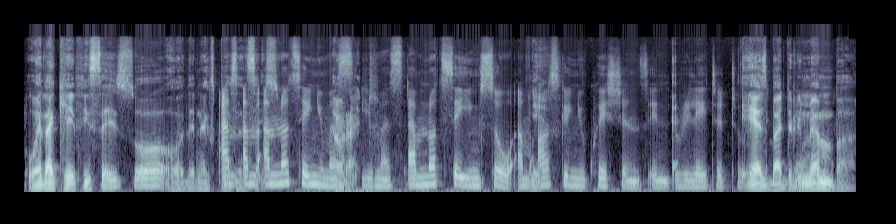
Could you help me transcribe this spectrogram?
Whether Kathy says so or the next person I'm, I'm, I'm not saying you must. Right. You must. I'm not saying so. I'm yes. asking you questions in related to. Yes, but remember,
